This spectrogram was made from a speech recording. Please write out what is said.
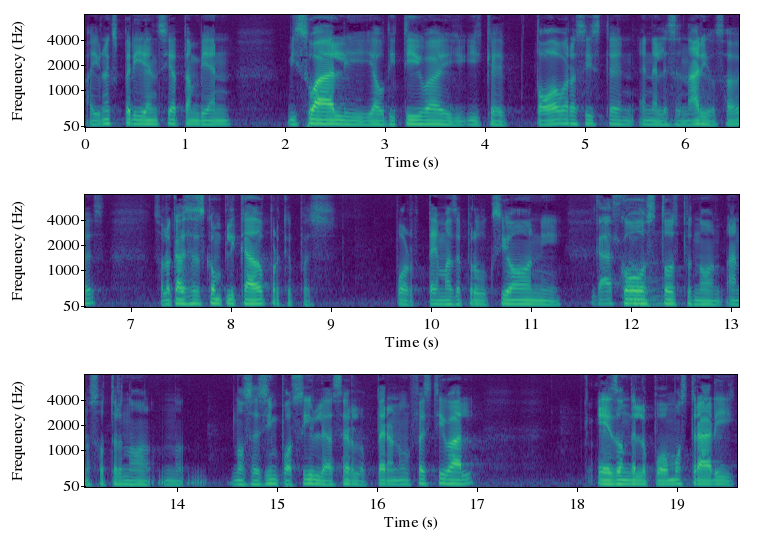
hay una experiencia también visual y auditiva y, que todo ahora existe en, en, el escenario, ¿sabes? Solo que a veces es complicado porque pues por temas de producción y costos, pues no, a nosotros no, no, nos es imposible hacerlo. Pero en un festival es donde lo puedo mostrar y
